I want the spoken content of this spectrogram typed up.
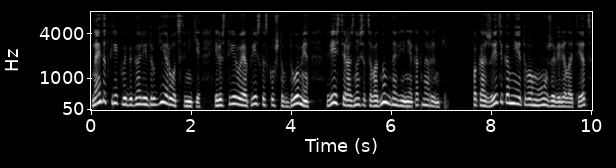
На этот крик выбегали и другие родственники, иллюстрируя присказку, что в доме вести разносятся в одно мгновение, как на рынке. «Покажите-ка мне этого мужа», — велел отец,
